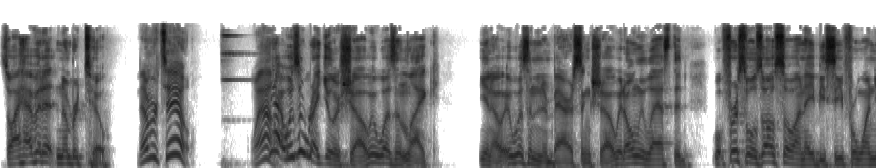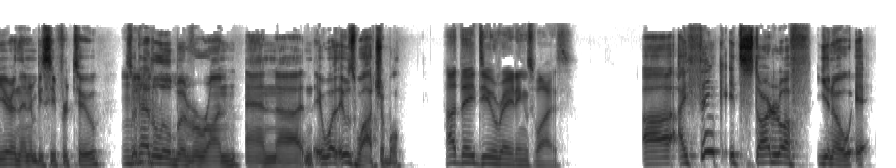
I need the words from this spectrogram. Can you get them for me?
So I have it at number two. Number two. Wow. Yeah, it was a regular show. It wasn't like you know, it wasn't an embarrassing show. It only lasted well. First of all, it was also on ABC for one year and then NBC for 2 so it had a little bit of a run, and uh, it was it was watchable. How'd they do ratings wise? Uh, I think it started off, you know, it,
